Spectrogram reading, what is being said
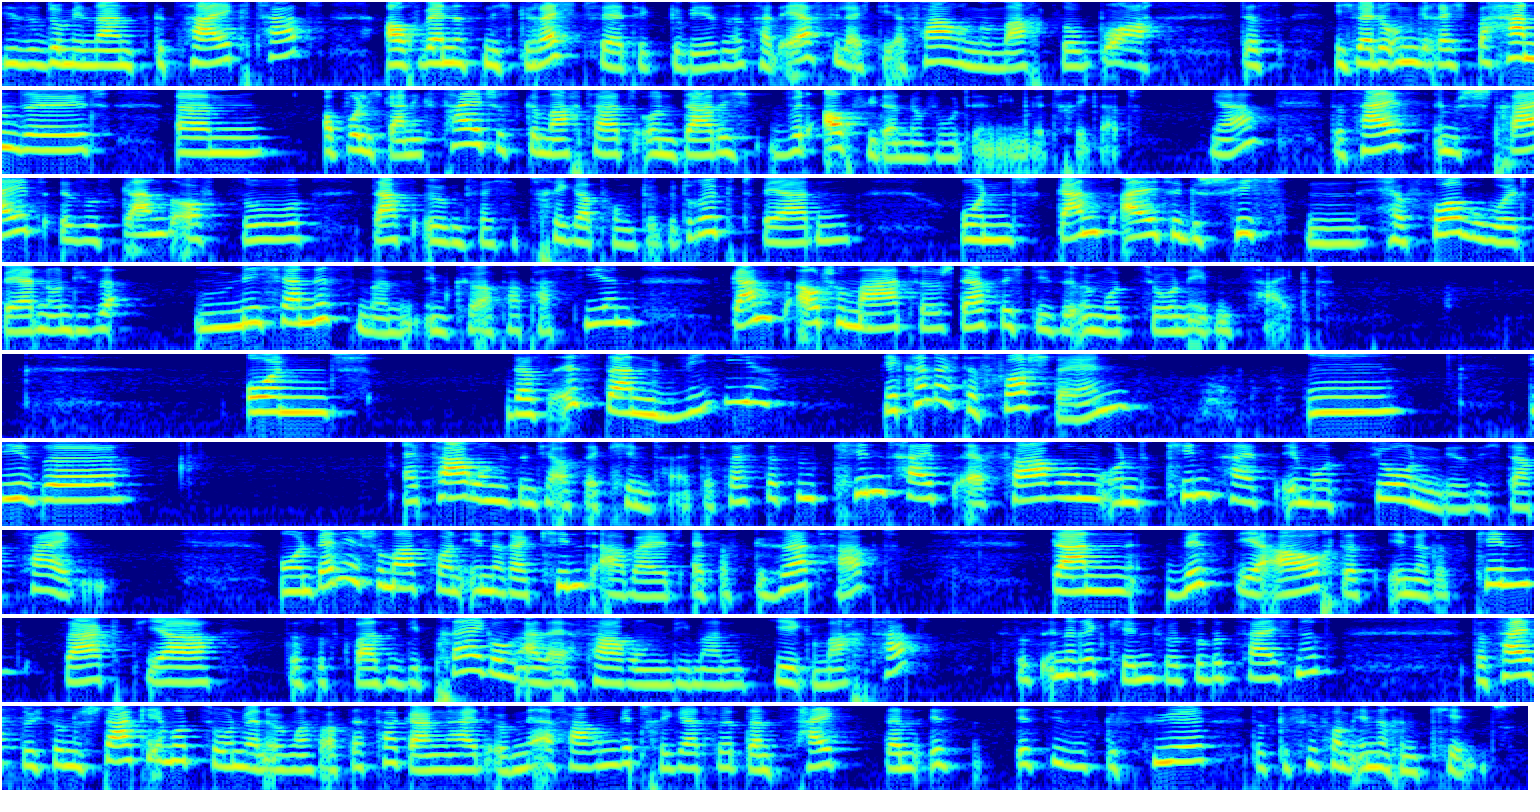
diese Dominanz gezeigt hat, auch wenn es nicht gerechtfertigt gewesen ist, hat er vielleicht die Erfahrung gemacht, so, boah, das, ich werde ungerecht behandelt, ähm, obwohl ich gar nichts Falsches gemacht habe und dadurch wird auch wieder eine Wut in ihm getriggert. Ja, das heißt, im Streit ist es ganz oft so, dass irgendwelche Triggerpunkte gedrückt werden und ganz alte Geschichten hervorgeholt werden und diese Mechanismen im Körper passieren, ganz automatisch, dass sich diese Emotion eben zeigt. Und das ist dann wie, ihr könnt euch das vorstellen, mm, diese Erfahrungen sind ja aus der Kindheit. Das heißt, das sind Kindheitserfahrungen und Kindheitsemotionen, die sich da zeigen. Und wenn ihr schon mal von innerer Kindarbeit etwas gehört habt, dann wisst ihr auch, dass inneres Kind sagt ja, das ist quasi die Prägung aller Erfahrungen, die man je gemacht hat. Das innere Kind wird so bezeichnet. Das heißt, durch so eine starke Emotion, wenn irgendwas aus der Vergangenheit, irgendeine Erfahrung getriggert wird, dann zeigt, dann ist, ist dieses Gefühl das Gefühl vom inneren Kind.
